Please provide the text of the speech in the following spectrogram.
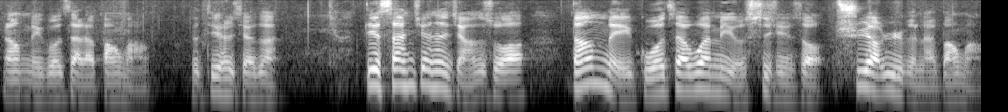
然后美国再来帮忙。这第二阶段，第三阶段讲的是说，当美国在外面有事情的时候，需要日本来帮忙。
